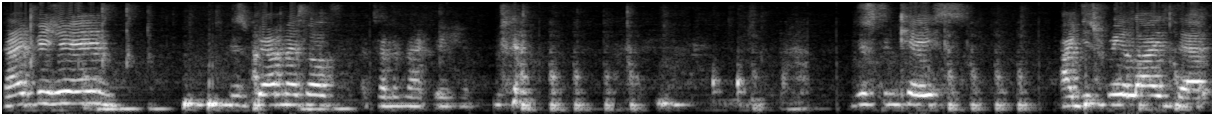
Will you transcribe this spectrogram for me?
Night vision! Just grab myself a ton of night vision. just in case I just realized that.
